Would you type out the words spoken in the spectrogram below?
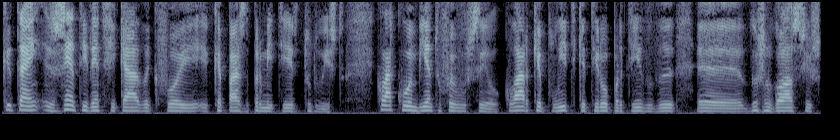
que tem gente identificada que foi capaz de permitir tudo isto. Claro que o ambiente o favoreceu, claro que a política tirou partido de, uh, dos negócios,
